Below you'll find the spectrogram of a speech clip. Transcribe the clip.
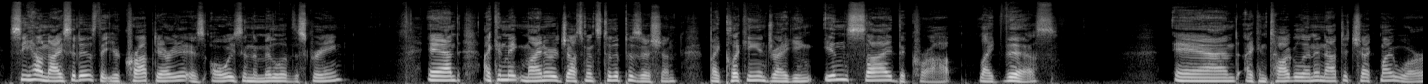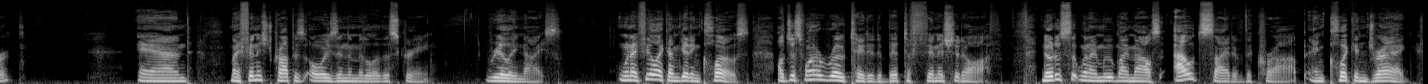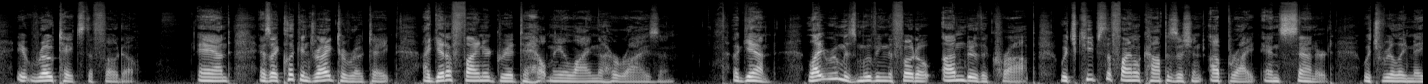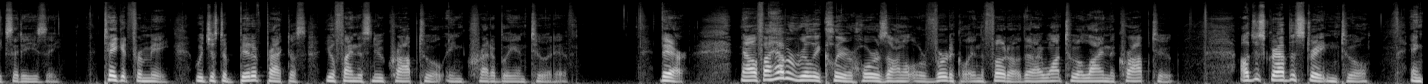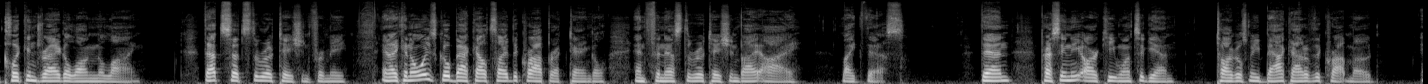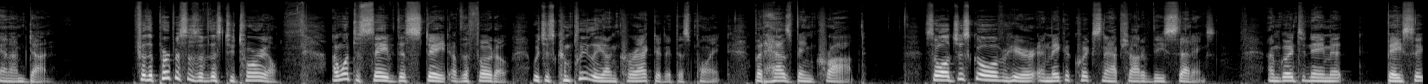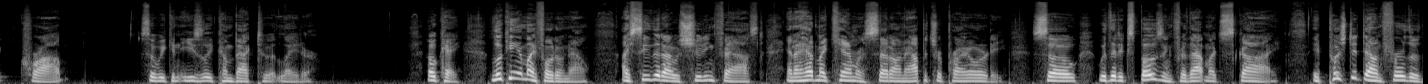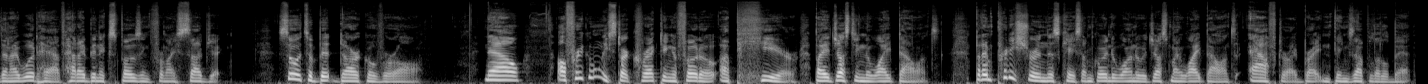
See how nice it is that your cropped area is always in the middle of the screen? And I can make minor adjustments to the position by clicking and dragging inside the crop like this and I can toggle in and out to check my work. And my finished crop is always in the middle of the screen. Really nice. When I feel like I'm getting close, I'll just want to rotate it a bit to finish it off. Notice that when I move my mouse outside of the crop and click and drag, it rotates the photo. And as I click and drag to rotate, I get a finer grid to help me align the horizon. Again, Lightroom is moving the photo under the crop, which keeps the final composition upright and centered, which really makes it easy. Take it from me, with just a bit of practice, you'll find this new crop tool incredibly intuitive. There. Now if I have a really clear horizontal or vertical in the photo that I want to align the crop to, I'll just grab the straighten tool and click and drag along the line. That sets the rotation for me, and I can always go back outside the crop rectangle and finesse the rotation by eye like this. Then, pressing the R key once again, toggles me back out of the crop mode, and I'm done. For the purposes of this tutorial, I want to save this state of the photo, which is completely uncorrected at this point, but has been cropped. So I'll just go over here and make a quick snapshot of these settings. I'm going to name it Basic Crop, so we can easily come back to it later. Okay, looking at my photo now, I see that I was shooting fast and I had my camera set on aperture priority. So, with it exposing for that much sky, it pushed it down further than I would have had I been exposing for my subject. So it's a bit dark overall. Now, I'll frequently start correcting a photo up here by adjusting the white balance, but I'm pretty sure in this case I'm going to want to adjust my white balance after I brighten things up a little bit.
